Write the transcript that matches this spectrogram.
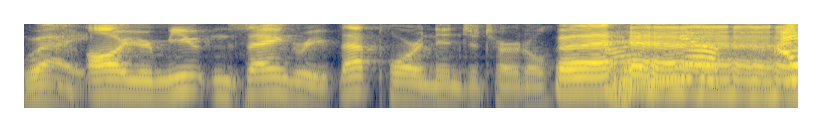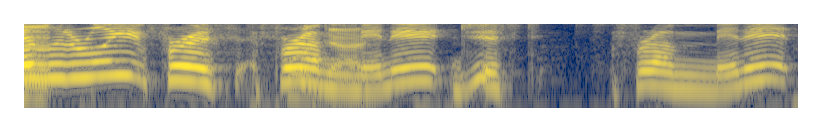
right all your mutants angry that poor ninja turtle oh, no. i literally for a for poor a guy. minute just for a minute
